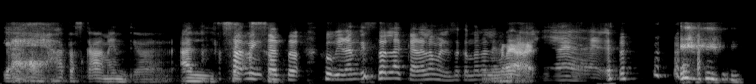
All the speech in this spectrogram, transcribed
yeah, atascadamente, al, al sexo. Me encantó. Hubieran visto la cara de la María sacando la.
